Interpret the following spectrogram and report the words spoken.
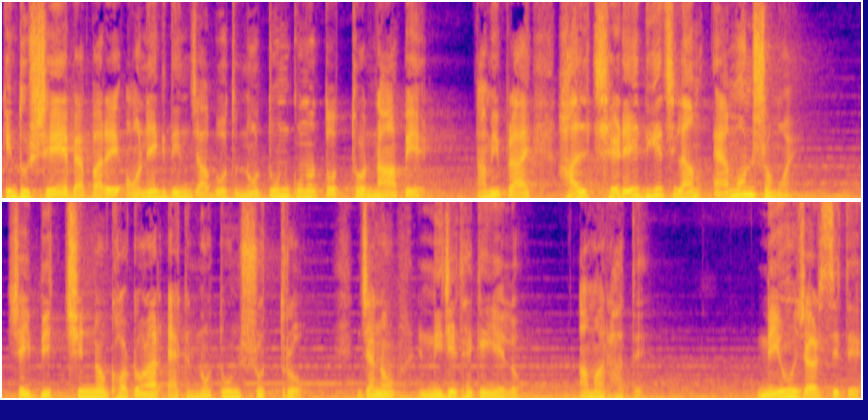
কিন্তু সে ব্যাপারে অনেক দিন যাবৎ নতুন কোনো তথ্য না পেয়ে আমি প্রায় হাল ছেড়েই দিয়েছিলাম এমন সময়। সেই বিচ্ছিন্ন ঘটনার এক নতুন সূত্র যেন নিজে থেকেই এলো। আমার হাতে। নিউ জার্সিতে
